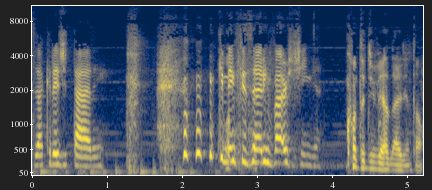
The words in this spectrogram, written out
desacreditarem. que nem fizeram em Varginha. Conta de verdade, então.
